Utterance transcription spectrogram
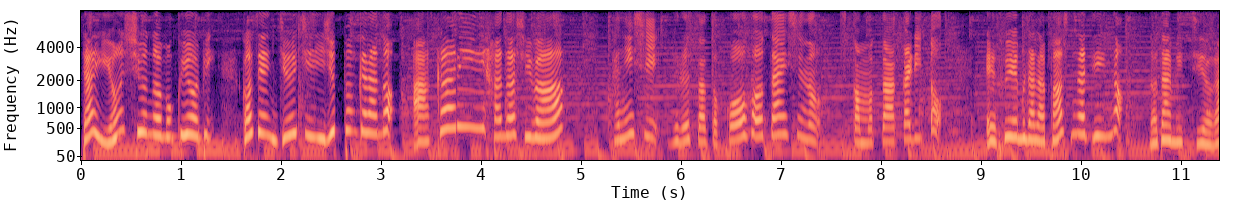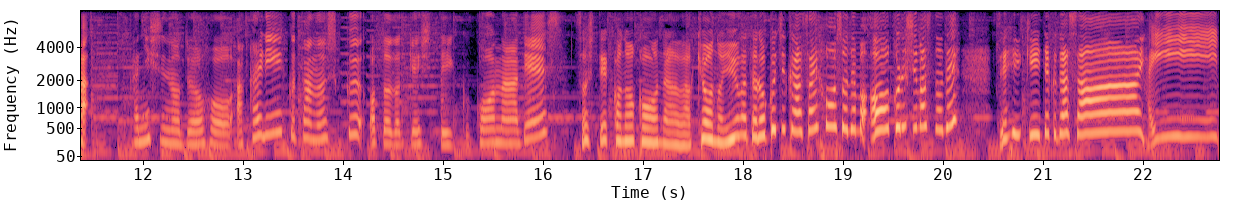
第4週の木曜日午前11時20分からの「明るい話は」蟹市ふるさと広報大使の塚本あかりと FM ララパーソナリティの野田光代が蟹市の情報を明るく楽しくお届けしていくコーナーです。そしてこのコーナーは今日の夕方6時から再放送でもお送りしますのでぜひ聞いてください。はい。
